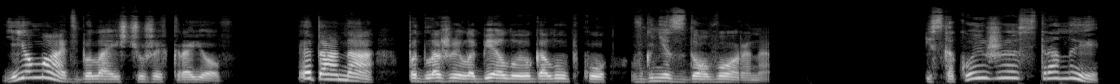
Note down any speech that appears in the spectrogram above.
Ее мать была из чужих краев. Это она подложила белую голубку в гнездо ворона. «Из какой же страны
